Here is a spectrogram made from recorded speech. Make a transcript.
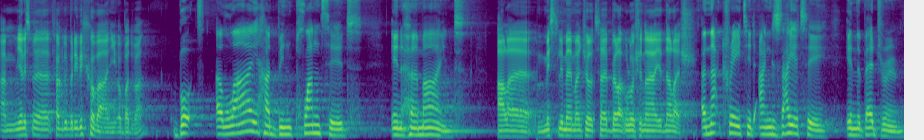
a měli jsme fakt dobrý vychování oba dva. But a lie had been planted in her mind, Ale mysli mé manželce byla uložena jedna lež. and that created anxiety in the bedroom.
